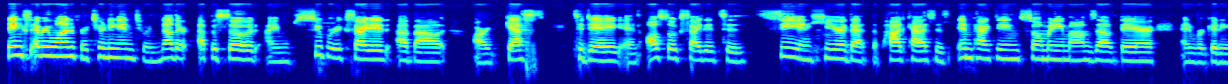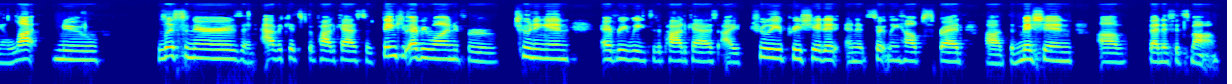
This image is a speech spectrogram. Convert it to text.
Thanks everyone for tuning in to another episode. I'm super excited about our guest today and also excited to see and hear that the podcast is impacting so many moms out there, and we're getting a lot new listeners and advocates for the podcast. So thank you everyone for tuning in every week to the podcast. I truly appreciate it, and it certainly helps spread uh, the mission of Benefits Mom.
